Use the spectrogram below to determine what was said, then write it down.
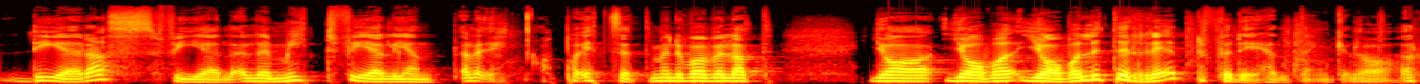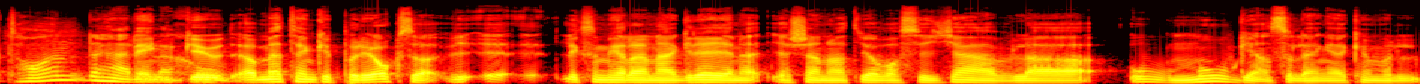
deras fel, eller mitt fel egentligen, eller på ett sätt, men det var väl att jag, jag, var, jag var lite rädd för det helt enkelt. Ja. Att ha en, den här Men relationen. gud, ja, men jag tänker på det också. Vi- eh, Liksom hela den här grejen, jag känner att jag var så jävla omogen så länge. Jag kan väl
